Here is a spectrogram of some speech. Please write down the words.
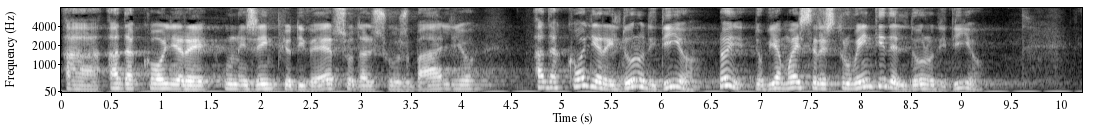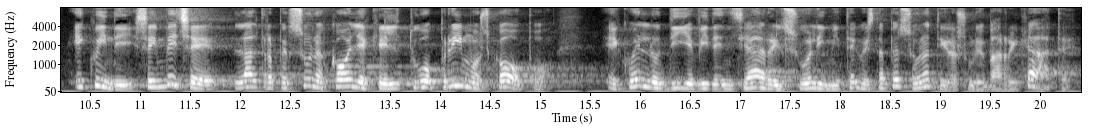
a, ad accogliere un esempio diverso dal suo sbaglio, ad accogliere il dono di Dio. Noi dobbiamo essere strumenti del dono di Dio. E quindi se invece l'altra persona coglie che il tuo primo scopo è quello di evidenziare il suo limite, questa persona tira sulle barricate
